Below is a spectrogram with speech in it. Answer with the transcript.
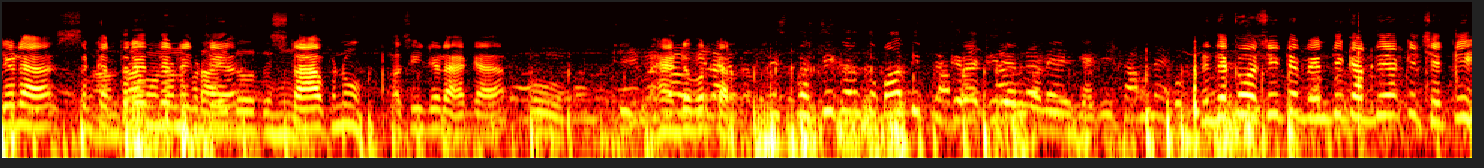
ਜਿਹੜਾ ਸਕੱਤਰੇਤ ਦੇ ਵਿੱਚ ਸਟਾਫ ਨੂੰ ਅਸੀਂ ਜਿਹੜਾ ਹੈਗਾ ਉਹ ਹੈਂਡਓਵਰ ਕਰ ਦਿੱਤਾ। ਸਪਸ਼ਟੀਕਰਨ ਤੋਂ ਬਾਅਦ ਦੀ ਪ੍ਰਕਿਰਿਆ ਕੀ ਰਹਿਣ ਵਾਲੀ ਹੈ? ਜੀ ਨਹੀਂ ਦੇਖੋ ਅਸੀਂ ਤੇ ਬੇਨਤੀ ਕਰਦੇ ਹਾਂ ਕਿ ਛੇਤੀ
